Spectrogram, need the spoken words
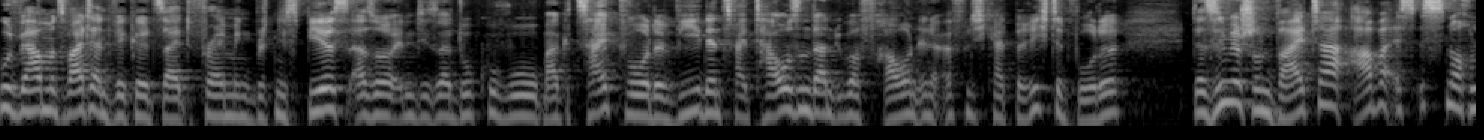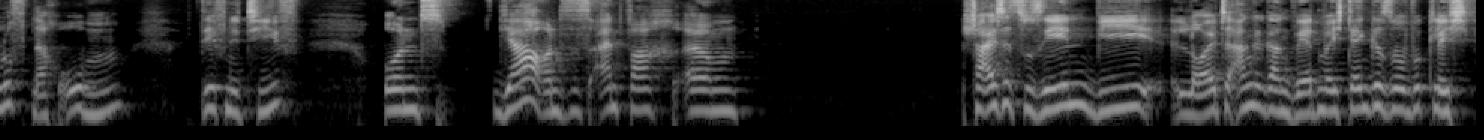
Gut, wir haben uns weiterentwickelt seit Framing Britney Spears, also in dieser Doku, wo mal gezeigt wurde, wie in den 2000ern über Frauen in der Öffentlichkeit berichtet wurde. Da sind wir schon weiter, aber es ist noch Luft nach oben, definitiv. Und ja, und es ist einfach, ähm, scheiße zu sehen, wie Leute angegangen werden, weil ich denke so wirklich,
